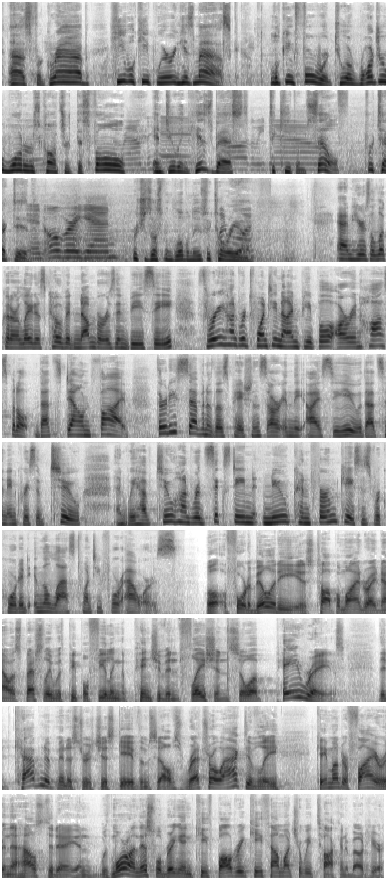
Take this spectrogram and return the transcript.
As for Grab, he will keep wearing his mask, looking forward to a Roger Waters concert this fall and doing his best to keep himself protected. And over again. Richard Zussman, Global News, Victoria. And here's a look at our latest COVID numbers in BC. 329 people are in hospital. That's down five. 37 of those patients are in the ICU. That's an increase of two. And we have 216 new confirmed cases recorded in the last 24 hours. Well, affordability is top of mind right now, especially with people feeling the pinch of inflation. So, a pay raise that cabinet ministers just gave themselves retroactively came under fire in the House today. And with more on this, we'll bring in Keith Baldrey. Keith, how much are we talking about here?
